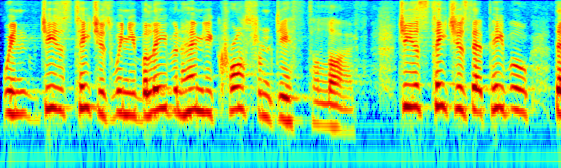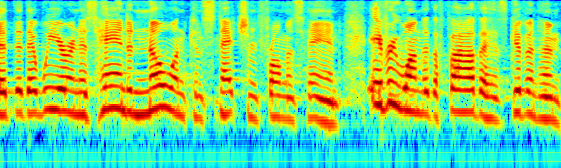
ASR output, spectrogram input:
when Jesus teaches, when you believe in Him, you cross from death to life. Jesus teaches that people that, that, that, we are in his hand and no one can snatch him from his hand. Everyone that the Father has given him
